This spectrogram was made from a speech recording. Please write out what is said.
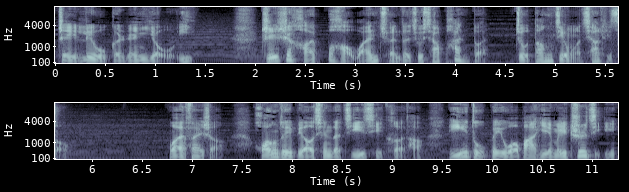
这六个人有意，只是还不好完全的就下判断，就当即往家里走。晚饭上，黄队表现的极其客套，一度被我爸引为知己。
